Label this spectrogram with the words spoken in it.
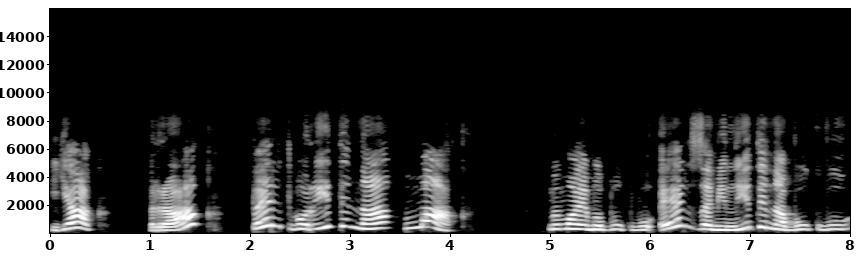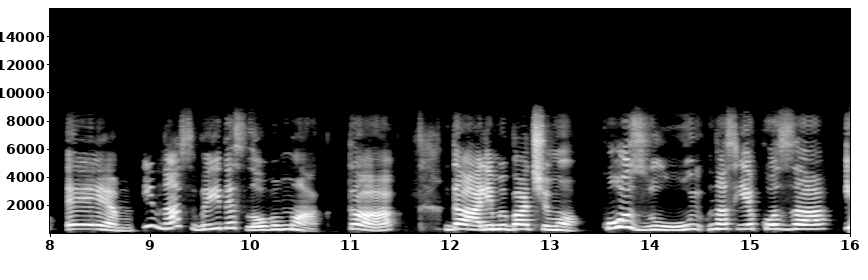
Як рак перетворити на мак? Ми маємо букву Р замінити на букву М. І в нас вийде слово мак. Так. Далі ми бачимо козу, у нас є коза і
